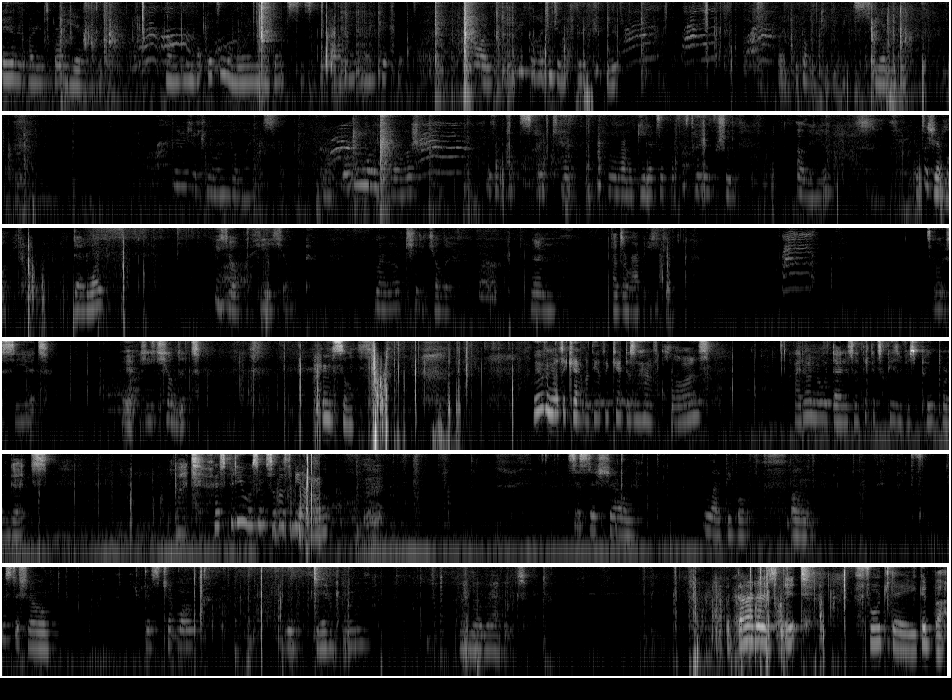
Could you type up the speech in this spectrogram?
Hey everybody, it's Brady here. Um, but it's in the morning, my dad's asleep, I can't make it, oh, I'm very glad you didn't finish your food. But you probably can't even see anything. I need to turn on the lights. Uh, what I want to watch was that outside cat Rockie. That's like the first time I ever showed a video. That's a chipmunk dead one. He killed. He killed. My little kitty killed it. Then that's a rabbit he killed. Do you see it? Yeah, he killed it himself. We have another cat, but the other cat doesn't have claws. I don't know what that is. I think it's a piece of his poop or guts. But this video wasn't supposed to be that long. It's just to show a lot of people, um, just to show this chipmunk, the dead one, and the rabbit. But that is it for today. Goodbye.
